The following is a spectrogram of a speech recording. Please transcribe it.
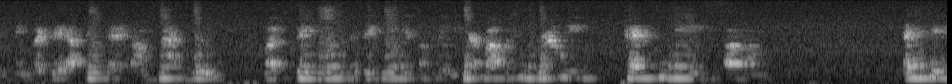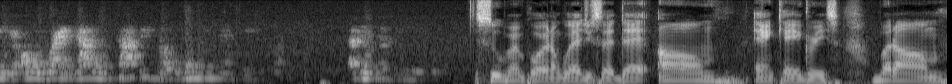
and things like that. I think that um, not new, but fake news and fake media is something that we hear about, but you really have to be um, educated your own right, not on the but who you get from. I think that's really important. super important. I'm glad you said that. Um, and Kay agrees. But um,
